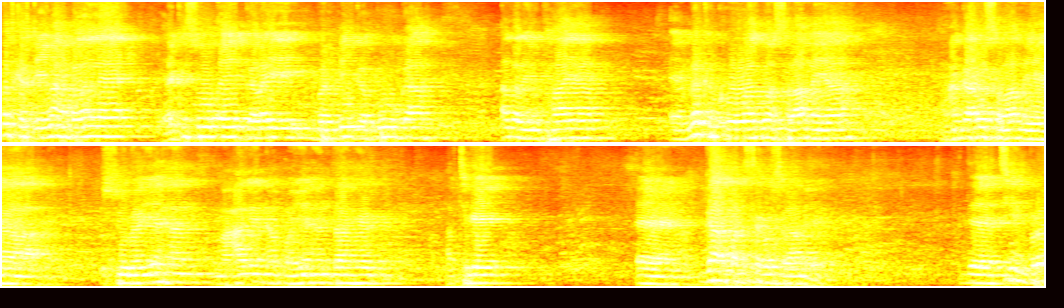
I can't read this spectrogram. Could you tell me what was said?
dadka qiimaha badan leh ee ka soo qayb galay bandhigga buugga adal empire marka koowaad waan salaamayaa waxaan gaar u salaamayaa suugayahan macallin aqoon-yahan daahir abtigey gaar baan isaga u salaamaya dee tiim bro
